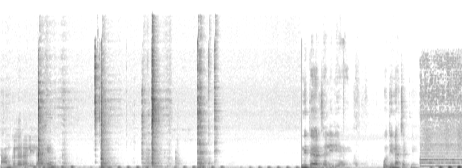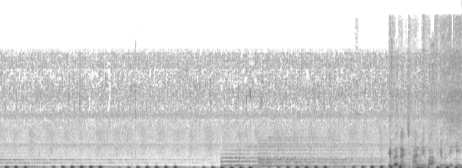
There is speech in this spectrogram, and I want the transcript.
छान कलर आलेला आहे. चटणी तयार झालेली आहे. पुदिना चटणी. बघा छान मी वाफ येऊ दिली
